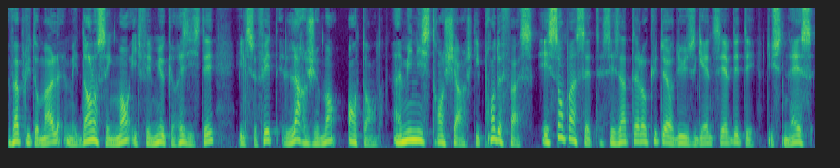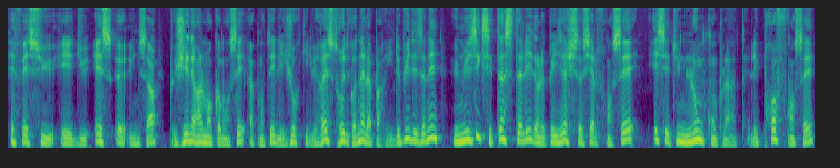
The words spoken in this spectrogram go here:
va plutôt mal, mais dans l'enseignement, il fait mieux que résister, il se fait largement entendre. Un ministre en charge qui prend de face et sans pincette ses interlocuteurs du SGEN CFDT, du SNES FSU et du SE-UNSA peut généralement commencer à compter les jours qui lui restent rue de Grenelle à Paris. Depuis des années, une musique s'est installée dans le paysage social français et c'est une longue complainte. Les profs français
